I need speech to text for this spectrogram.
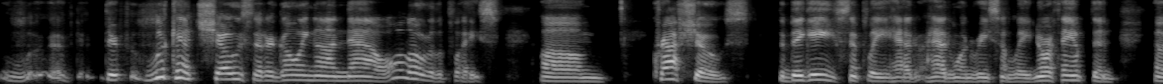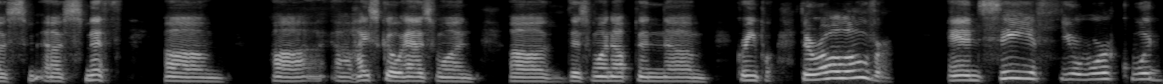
look at shows that are going on now all over the place. Um, craft shows. The Big E simply had had one recently. Northampton, uh, uh, Smith um, uh, uh, High School has one. Uh, there's one up in um, Greenport. They're all over. And see if your work would,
